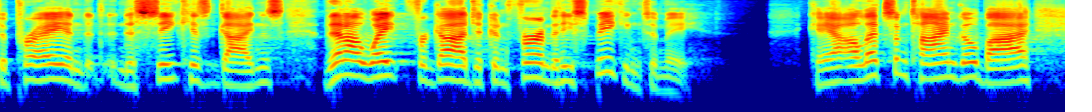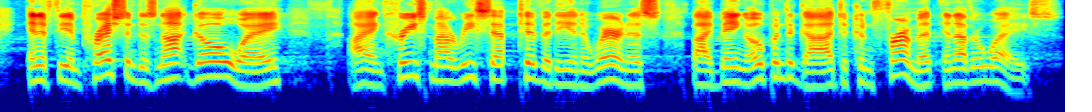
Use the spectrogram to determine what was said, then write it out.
to pray and, and to seek His guidance. Then I'll wait for God to confirm that He's speaking to me. Okay, I'll let some time go by, and if the impression does not go away, I increase my receptivity and awareness by being open to God to confirm it in other ways.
